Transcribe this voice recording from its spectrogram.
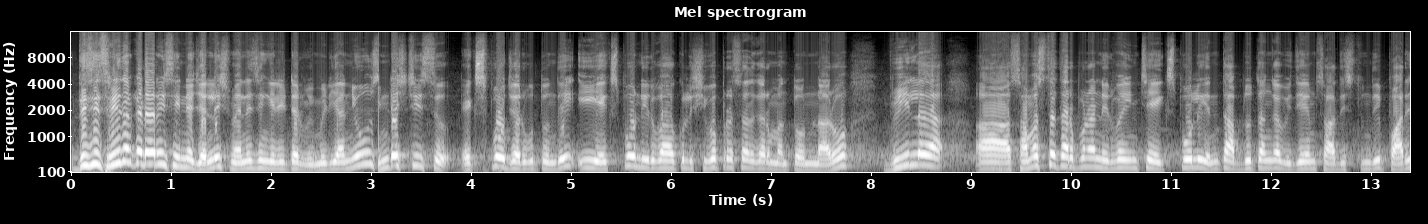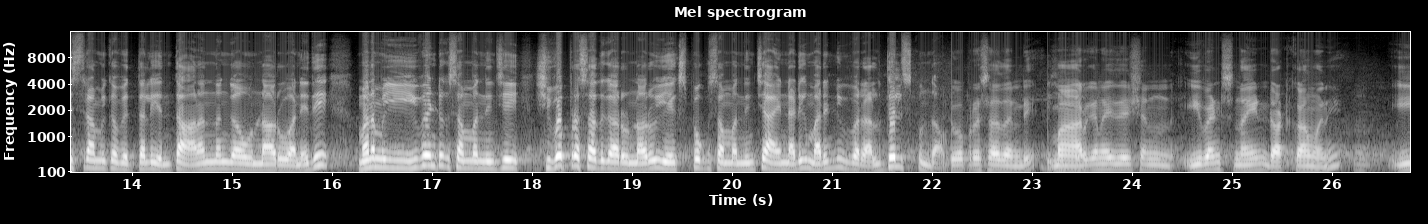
This is Sridhar Kadari senior journalist managing editor V media news industries expo జరుగుతుంది. ఈ ఎక్స్పో నిర్వాహకులు శివప్రసాద్ గారు మనతో ఉన్నారు. వీళ్ళ సంస్థ తరపున నిర్వహించే ఎక్స్పోలు ఎంత అద్భుతంగా విజయం సాధిస్తుంది పారిశ్రామికవేత్తలు ఎంత ఆనందంగా ఉన్నారు అనేది మనం ఈ ఈవెంట్కు సంబంధించి శివప్రసాద్ గారు ఉన్నారు. ఈ ఎక్స్పోకు సంబంధించి ఆయన అడిగి మరిన్ని వివరాలు తెలుసుకుందాం. శివప్రసాద్ అండి. మా organisation events nine dot com అని ఈ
